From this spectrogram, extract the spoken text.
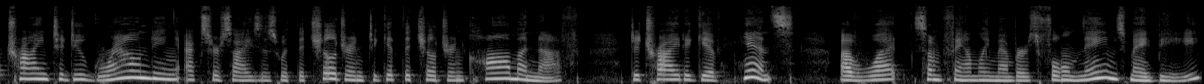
trying to do grounding exercises with the children to get the children calm enough to try to give hints of what some family members' full names may be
